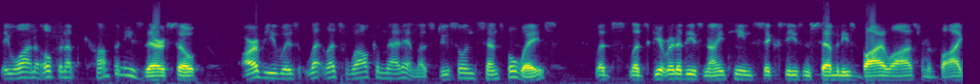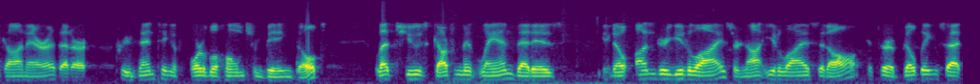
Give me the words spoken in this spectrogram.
They want to open up companies there. So our view is let, let's welcome that in. Let's do so in sensible ways. Let's let's get rid of these 1960s and 70s bylaws from a bygone era that are preventing affordable homes from being built. Let's use government land that is, you know, underutilized or not utilized at all. If there are buildings that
